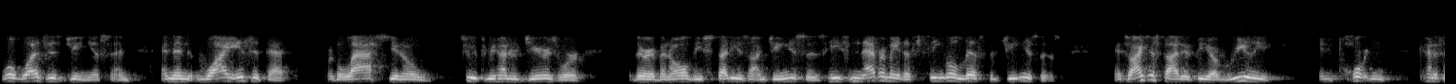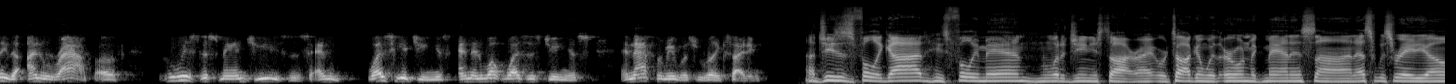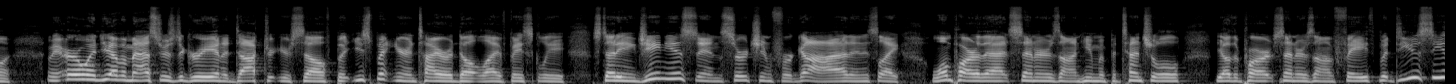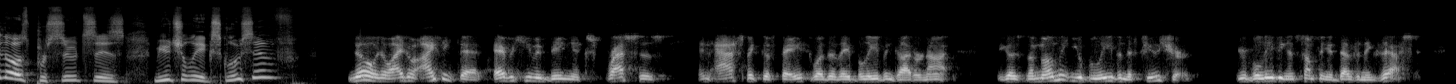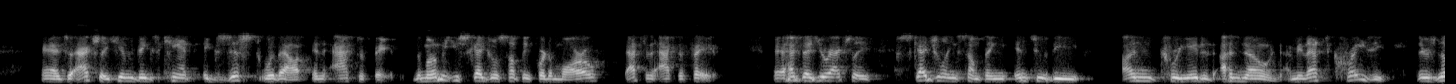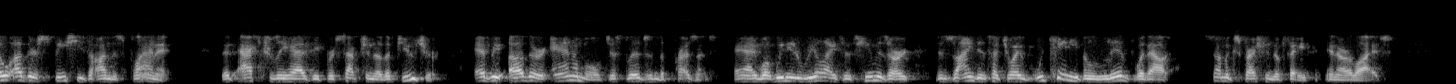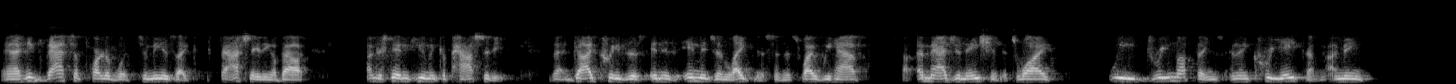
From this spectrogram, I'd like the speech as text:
what was his genius? And and then why is it that for the last, you know, two, three hundred years where there have been all these studies on geniuses. He's never made a single list of geniuses. And so I just thought it'd be a really important kind of thing to unwrap of who is this man Jesus and was he a genius? And then what was his genius? And that for me was really exciting. Uh, Jesus is fully God. He's fully man. What a genius thought, right? We're talking with Erwin McManus on SOS Radio. I mean, Erwin, you have a master's degree and a doctorate yourself, but you spent your entire adult life basically studying genius and searching for God. And it's like one part of that centers on human potential, the other part centers on faith. But do you see those pursuits as mutually exclusive? No, no, I don't. I think that every human being expresses an aspect of faith, whether they believe in God or not. Because the moment you believe in the future, you're believing in something that doesn't exist. And so actually human beings can't exist without an act of faith. The moment you schedule something for tomorrow, that's an act of faith. And that you're actually scheduling something into the uncreated unknown. I mean, that's crazy. There's no other species on this planet that actually has a perception of the future every other animal just lives in the present. And what we need to realize is humans are designed in such a way we can't even live without some expression of faith in our lives. And I think that's a part of what to me is like fascinating about understanding human capacity that God created us in his image and likeness. And that's why we have uh, imagination. It's why we dream up things and then create them. I mean,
